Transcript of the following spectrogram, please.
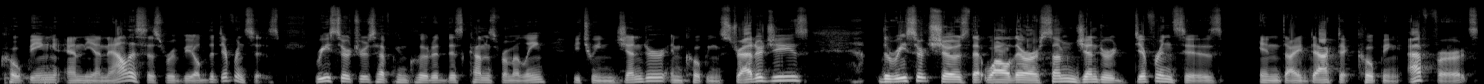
coping, and the analysis revealed the differences. Researchers have concluded this comes from a link between gender and coping strategies. The research shows that while there are some gender differences in didactic coping efforts,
